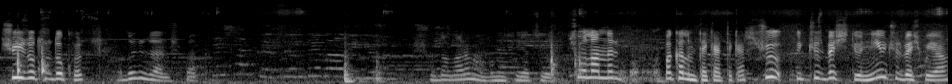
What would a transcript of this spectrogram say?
Şu 139. O da güzelmiş bak. Şurada var ama bunun fiyatı yok. Şu olanları bakalım teker teker. Şu 305 diyor. Niye 305 bu ya?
